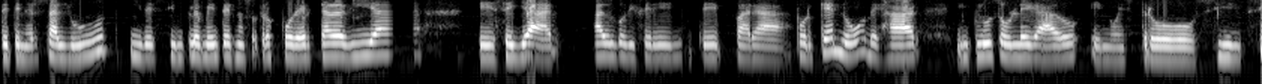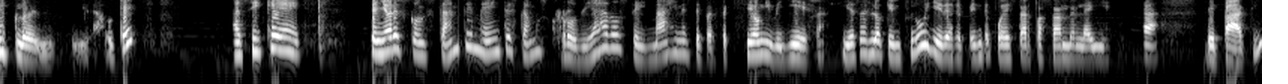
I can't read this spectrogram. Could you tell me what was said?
de tener salud y de simplemente nosotros poder cada día eh, sellar algo diferente para, ¿por qué no?, dejar incluso un legado en nuestro ciclo de vida, ¿ok? Así que Señores, constantemente estamos rodeados de imágenes de perfección y belleza, y eso es lo que influye y de repente puede estar pasando en la hija de Patty,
